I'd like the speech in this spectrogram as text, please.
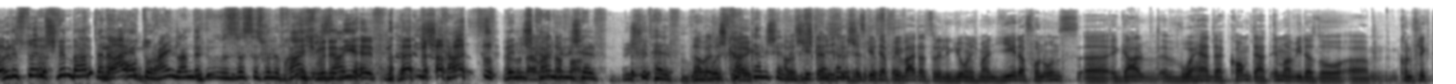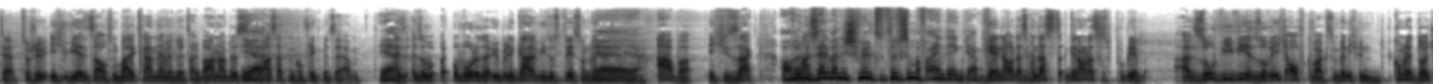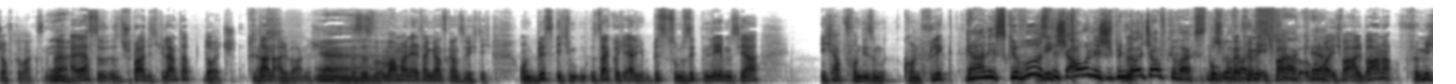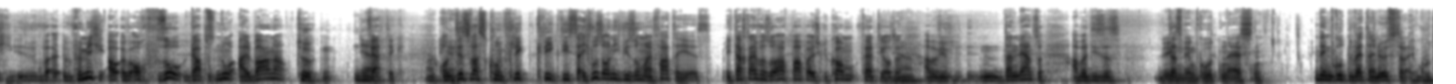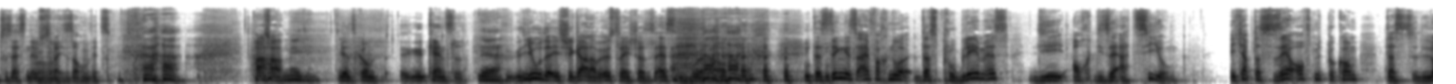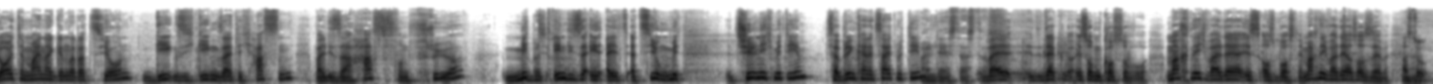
Würdest du im Schwimmbad, wenn ein Nein. Auto reinlandet, was ist das für eine Frage? Ich würde sage, nie helfen. Wenn ich kann, wenn ich kann will ich helfen. Ich würde helfen. Aber Wo ich kann, kann ich helfen. Aber es ich geht, ja kann, nicht, kann ich es geht ja viel weiter als Religion. Ich meine, jeder von uns, äh, egal äh, woher der kommt, der hat immer wieder so ähm, Konflikte. Zum Beispiel, ich, wir jetzt aus dem Balkan, ne, wenn du jetzt Albaner bist, Ja. du hast halt einen Konflikt mit Serben. Ja. Also, obwohl oder übel, egal wie du es drehst und wendest. Ja, ja, ja. Aber ich sag. Auch wenn ma- du selber nicht willst, du triffst immer auf einen, der irgendwie ab. Genau das, und das, genau das ist das Problem. Also so wie wir, so wie ich aufgewachsen bin, ich bin komplett deutsch aufgewachsen. Ja. Die erste Sprache, die ich gelernt habe, Deutsch. Dann Albanisch. Ja, ja, das ist, war meinen Eltern ganz, ganz wichtig. Und bis, ich sag euch ehrlich, bis zum siebten Lebensjahr, ich habe von diesem Konflikt Gar nichts gewusst. Nichts. Ich auch nicht. Ich bin Wir- deutsch aufgewachsen. Punkt. Ich war für mich, ich war, stark, guck ja. mal, ich war Albaner. Für mich, für mich auch, auch so gab es nur Albaner, Türken. Ja. Fertig. Okay. Und das, was Konflikt, Krieg, dies, ich wusste auch nicht, wieso mein Vater hier ist. Ich dachte einfach so, ah, Papa ist gekommen, fertig aus. Ja. Aber wir, dann lernst du. Aber dieses, Wegen das, dem guten Essen. Dem guten Wetter in Österreich, gutes Essen in Österreich ist auch ein Witz. Haha. Jetzt kommt äh, Cancel. Ja. Jude ist egal, aber Österreich das Essen. Das Ding ist einfach nur, das Problem ist, die, auch diese Erziehung. Ich habe das sehr oft mitbekommen, dass Leute meiner Generation gegen, sich gegenseitig hassen, weil dieser Hass von früher mit in dieser Er- Erziehung mit. Chill nicht mit ihm, verbring keine Zeit mit ihm, Weil der ist das. das. weil der ist aus dem Kosovo. Mach nicht, weil der ist aus Bosnien. Mach nicht, weil der ist aus Serbien. Hast du,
